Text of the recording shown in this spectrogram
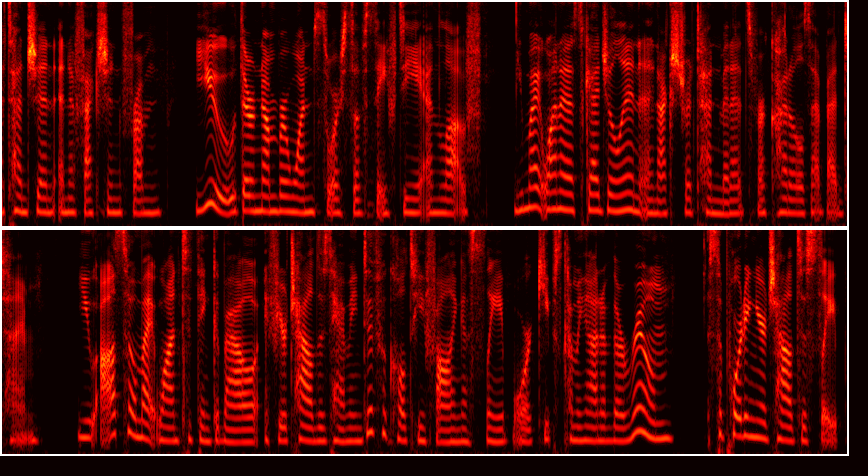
attention and affection from you their number one source of safety and love. You might want to schedule in an extra 10 minutes for cuddles at bedtime. You also might want to think about if your child is having difficulty falling asleep or keeps coming out of their room, supporting your child to sleep,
